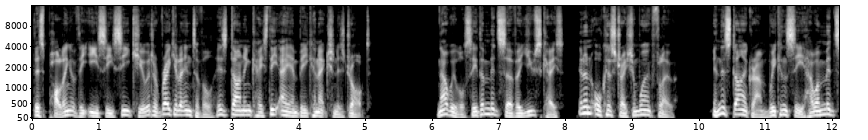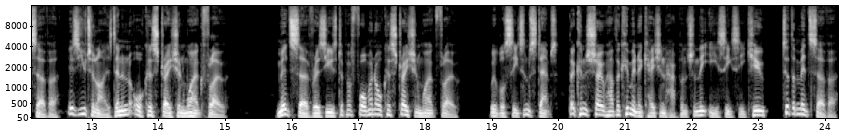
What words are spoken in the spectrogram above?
This polling of the ECC queue at a regular interval is done in case the AMB connection is dropped. Now we will see the mid-server use case in an orchestration workflow. In this diagram, we can see how a mid-server is utilized in an orchestration workflow. Mid-server is used to perform an orchestration workflow. We will see some steps that can show how the communication happens from the ECC queue to the mid-server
